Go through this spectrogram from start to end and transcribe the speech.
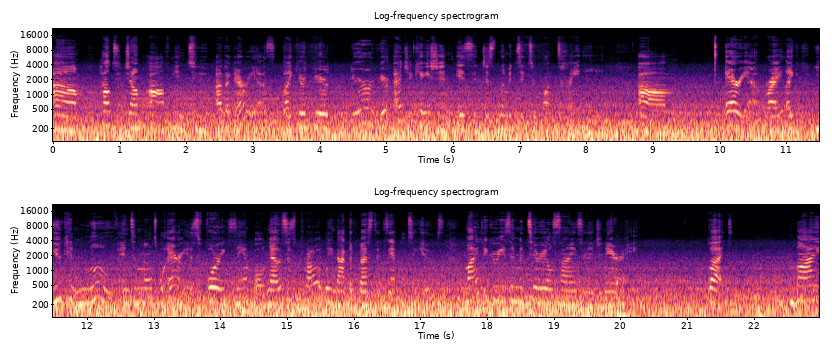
um, how to jump off into other areas. Like your your your your education isn't just limited to one tiny um, area, right? Like you can move into multiple areas. For example, now this is probably not the best example to use. My degree is in material science and engineering, but my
